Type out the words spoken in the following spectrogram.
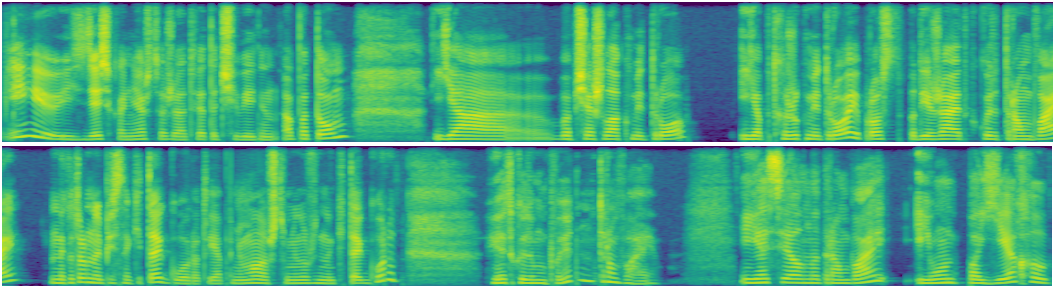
И здесь, конечно же, ответ очевиден. А потом я вообще шла к метро, и я подхожу к метро, и просто подъезжает какой-то трамвай, на котором написано «Китай-город». Я понимала, что мне нужно на Китай-город. И я такая думаю, поеду на трамвае. И я села на трамвай, и он поехал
